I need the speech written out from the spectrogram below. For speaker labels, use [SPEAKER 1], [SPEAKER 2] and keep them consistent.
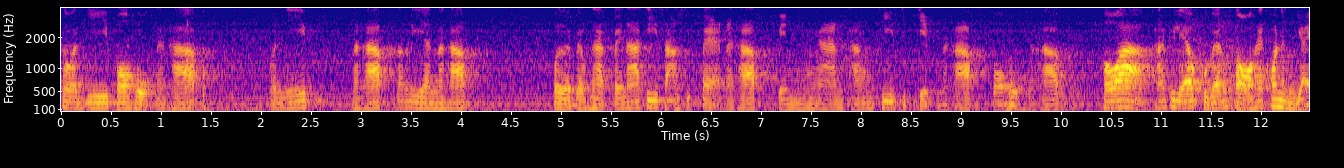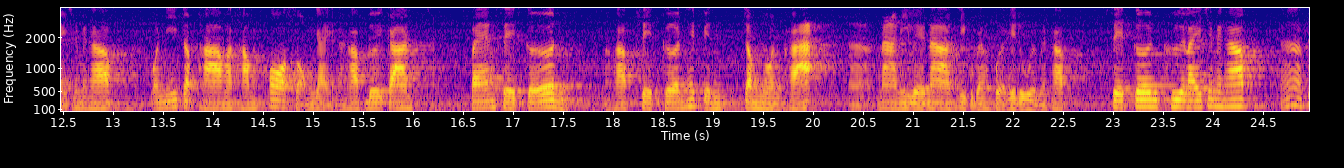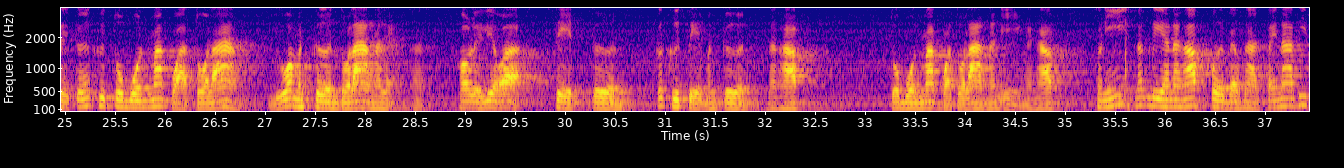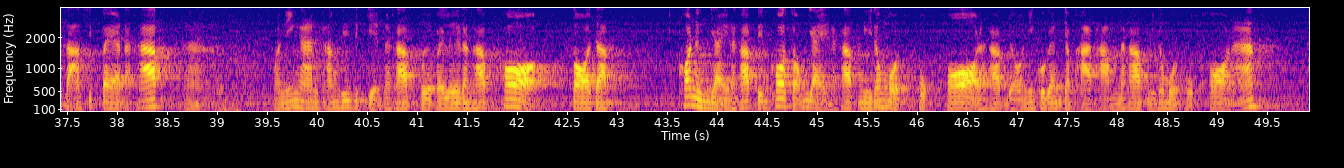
[SPEAKER 1] สวัสดีป .6 นะครับ วันนี้นะครับนักเรียนนะครับ เปิดแบบฝึกหัดไปหน้าที่ 38 นะครับ เป็นงานครั้งที่ 17 นะครับป .6 นะครับ เพราะว่าครั้งที่แล้วครูแบงค์ต่อให้ข้อ 1 ใหญ่ใช่ไหมครับ วันนี้จะพามาทำข้อ 2 ใหญ่นะครับ โดยการแปลงเศษเกินนะครับ เศษเกินให้เป็นจำนวนคระหน้านี้เลยหน้าที่ครูแบงค์เปิดให้ดูเห็นไหมครับ เศษเกินคืออะไรใช่ไหมครับเศษเกินก็คือตัวบนมากกว่าตัวล่าง หรือว่ามันเกินตัวล่างนั่นแหละ เขาเลยเรียกว่าเศษเกิน ก็คือเศษมันเกินนะครับ ตัวบนมากกว่าตัวล่างนั่นเองนะครับคราวนี้นักเรียนนะครับ เปิดแบบหัดไปหน้าที่ 38 นะครับวันนี้งานครั้งที่ 17 นะครับ เปิดไปเลยนะครับ ข้อต่อจากข้อ 1 ใหญ่นะครับ เป็นข้อ 2 ใหญ่นะครับ มีทั้งหมด 6 ข้อนะครับ เดี๋ยววันนี้ครูแบงค์จะพาทำนะครับ มีทั้งหมด 6 ข้อนะ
